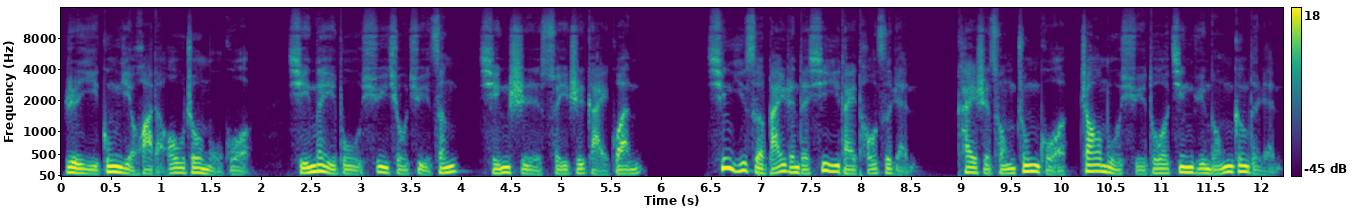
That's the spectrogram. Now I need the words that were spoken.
日益工业化的欧洲母国，其内部需求剧增，情势随之改观。清一色白人的新一代投资人开始从中国招募许多精于农耕的人，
